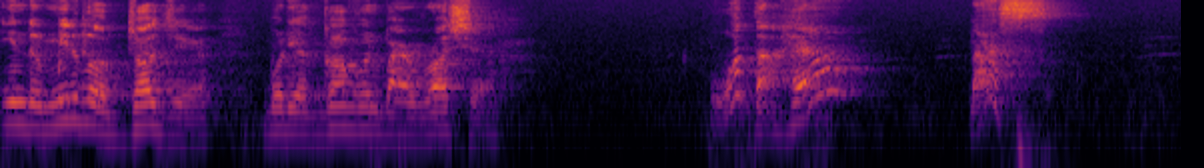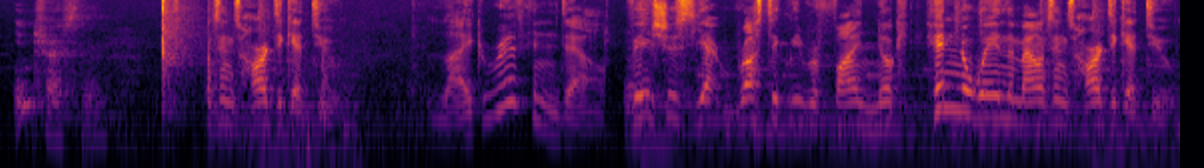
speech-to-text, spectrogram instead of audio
in the middle of Georgia, but they are governed by Russia. What the hell? That's interesting. mountains hard to get to. Like Rivendell. Vivacious yet rustically refined nook hidden away in the mountains hard to get to.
